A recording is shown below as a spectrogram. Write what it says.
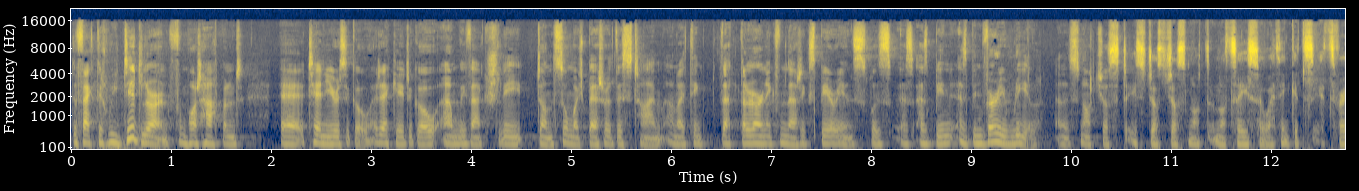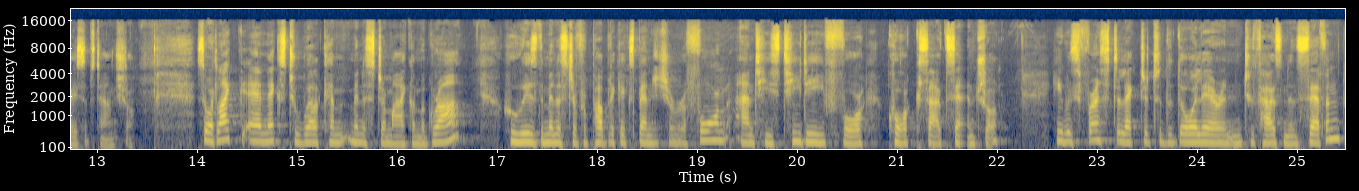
the fact that we did learn from what happened uh, 10 years ago, a decade ago, and we've actually done so much better this time. And I think that the learning from that experience was, has, has been, has been very real, and it's not just, it's just, just not, not say so. I think it's, it's very substantial. So I'd like uh, next to welcome Minister Michael McGrath, who is the Minister for Public Expenditure and Reform, and he's TD for Cork South Central. He was first elected to the Dáil Éireann in 2007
